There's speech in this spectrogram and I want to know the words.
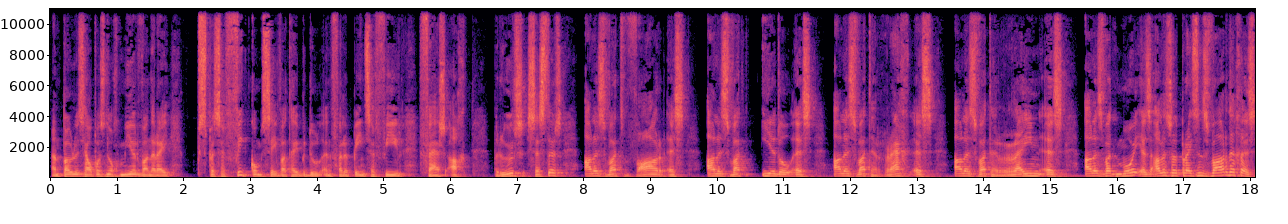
En Paulus help ons nog meer wanneer hy spesifiek kom sê wat hy bedoel in Filippense 4 vers 8. Broers, susters, alles wat waar is, alles wat edel is, alles wat reg is, alles wat rein is, alles wat mooi is, alles wat prysenswaardig is,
